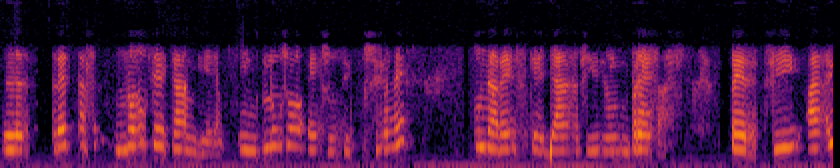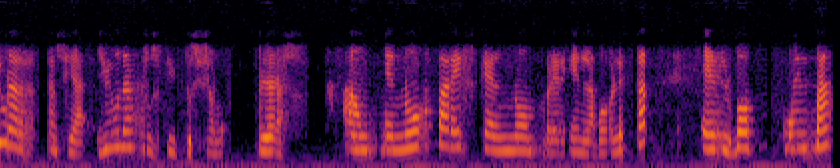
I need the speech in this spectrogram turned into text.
Letras no se cambian, incluso en sustituciones, una vez que ya han sido impresas. Pero si hay una renuncia y una sustitución plazo, aunque no aparezca el nombre en la boleta, el voto cuenta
